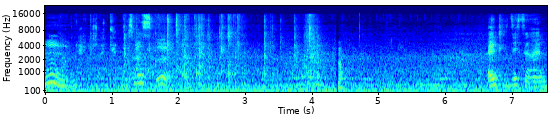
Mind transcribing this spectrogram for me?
Mmm. Smells good. I choose this one.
